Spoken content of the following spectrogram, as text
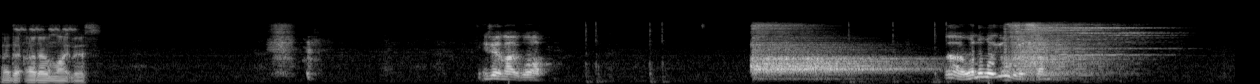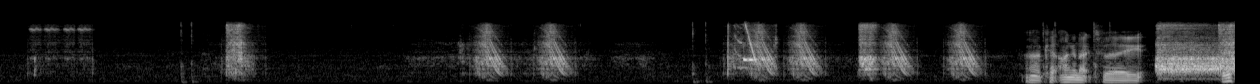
I don't, I don't like this. You don't like what? Oh, I wonder what you're to say. Okay, I'm going to activate this.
